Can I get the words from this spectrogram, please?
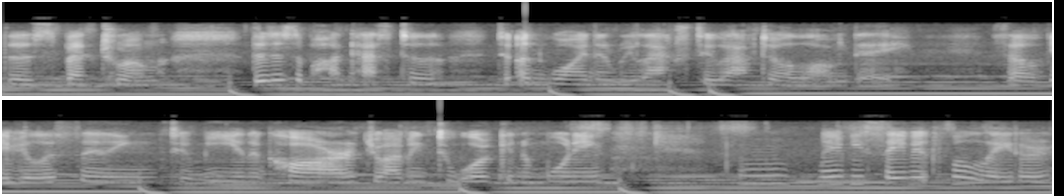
the spectrum. This is a podcast to, to unwind and relax to after a long day. So if you're listening to me in a car driving to work in the morning, maybe save it for later.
